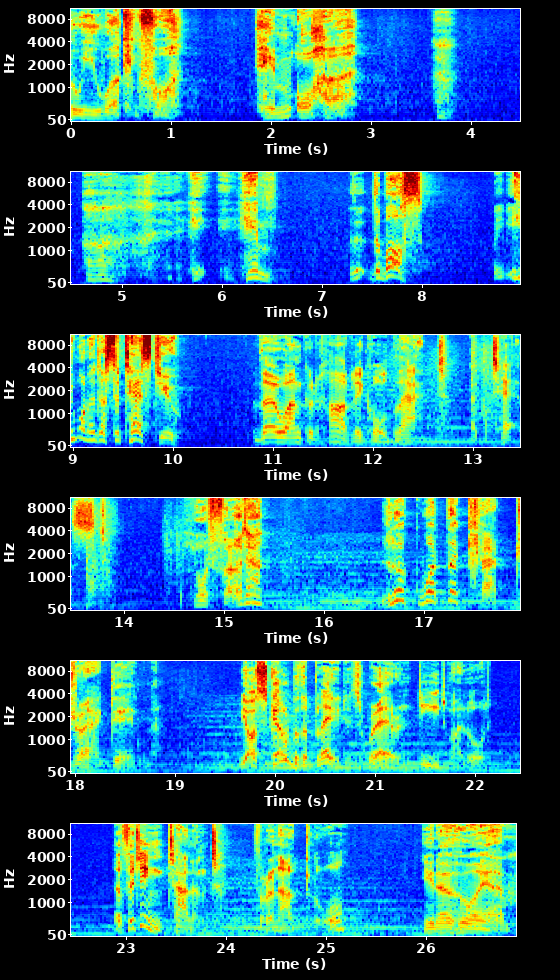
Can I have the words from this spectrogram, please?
Who are you working for? Him or her? Uh, hi- him. The, the boss. He wanted us to test you. Though one could hardly call that a test. Lord Ferda? Look what the cat dragged in. Your skill with the blade is rare indeed, my lord. A fitting talent for an outlaw. You know who I am.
